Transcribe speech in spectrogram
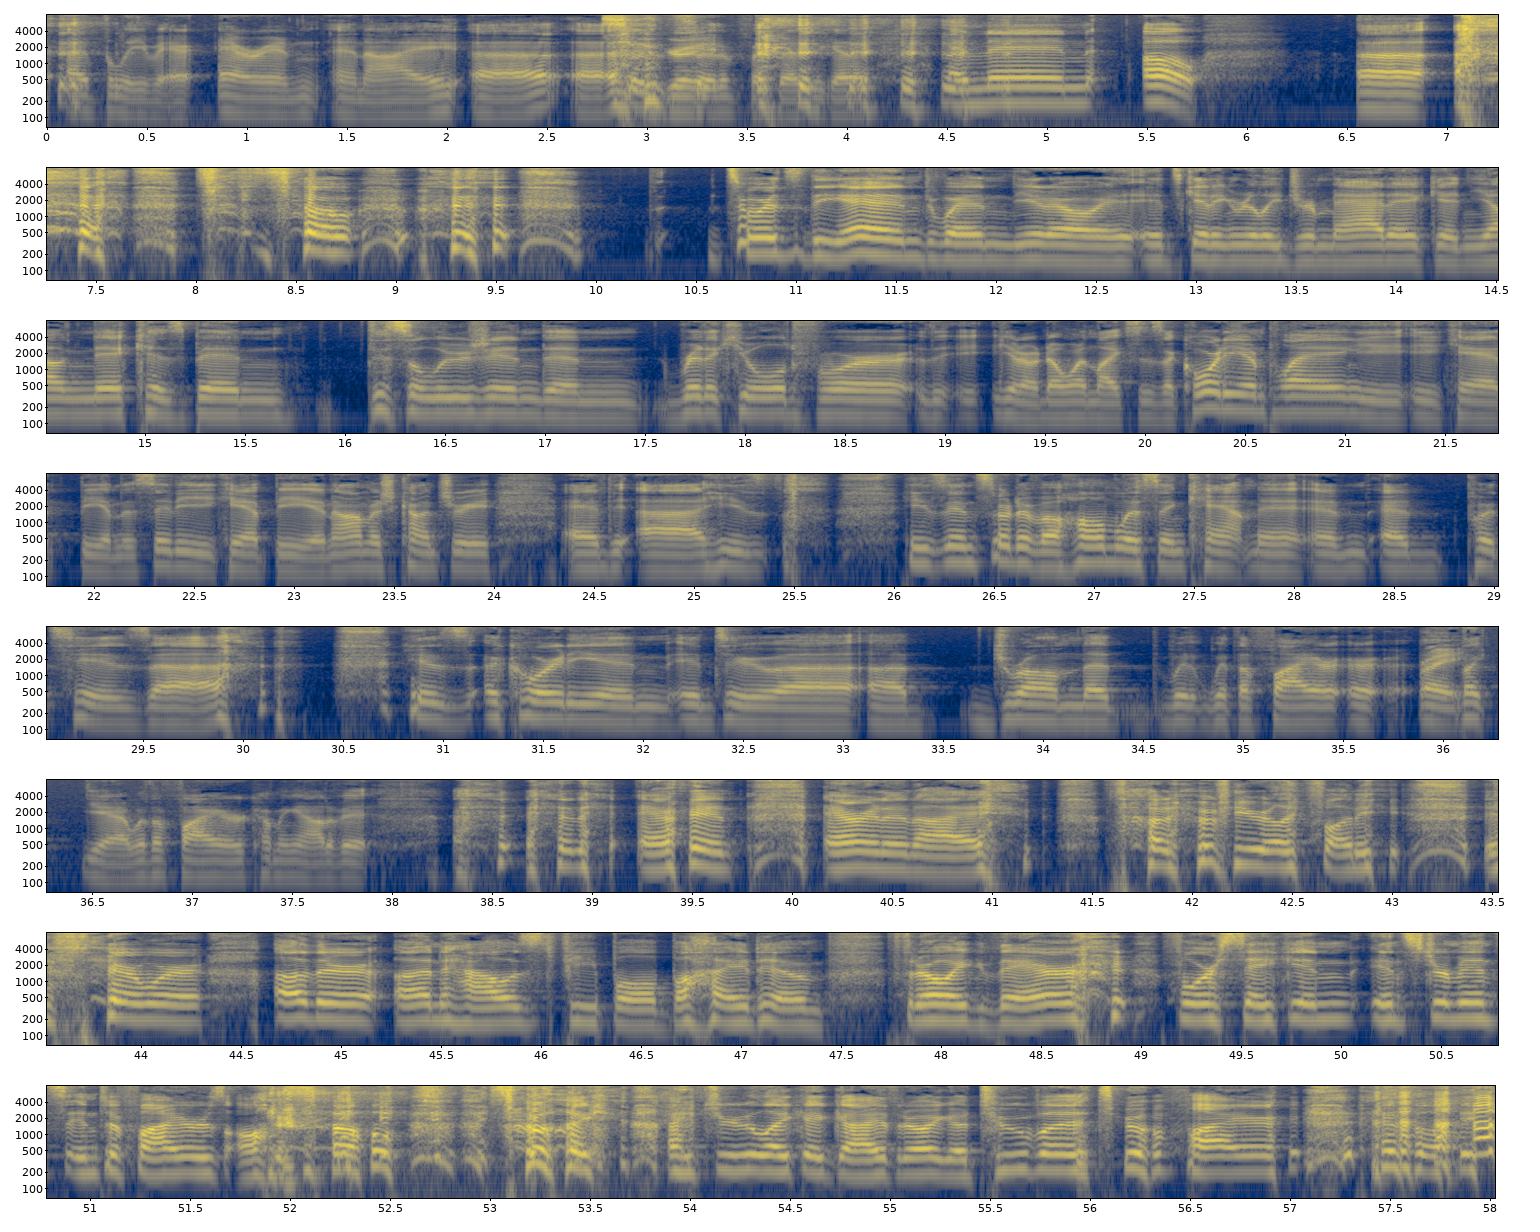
I believe Aaron and I uh, uh, So great. sort of put that together, and then oh, uh, so towards the end when you know it's getting really dramatic and young Nick has been disillusioned and ridiculed for you know no one likes his accordion playing. He, he can't be in the city. He can't be in amish country. And uh, he's he's in sort of a homeless encampment and and puts his uh his accordion into a, a drum that with, with a fire or Right. like yeah with a fire coming out of it. And aaron aaron and i thought it would be really funny if there were other unhoused people behind him throwing their forsaken instruments into fires also. So like i drew like a guy throwing a tuba into a fire. And like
